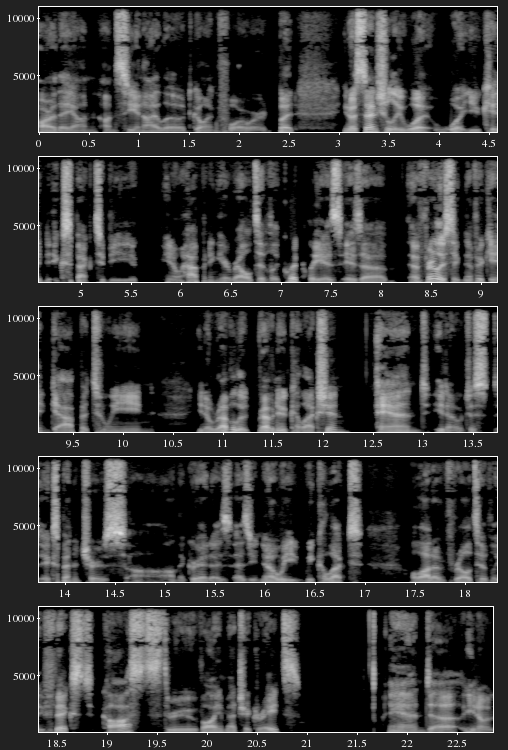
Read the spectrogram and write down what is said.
are they on on C&I load going forward. But you know, essentially, what what you could expect to be you know happening here relatively quickly is is a, a fairly significant gap between you know revenue revenue collection and you know just expenditures uh, on the grid as as you know we we collect a lot of relatively fixed costs through volumetric rates and uh, you know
